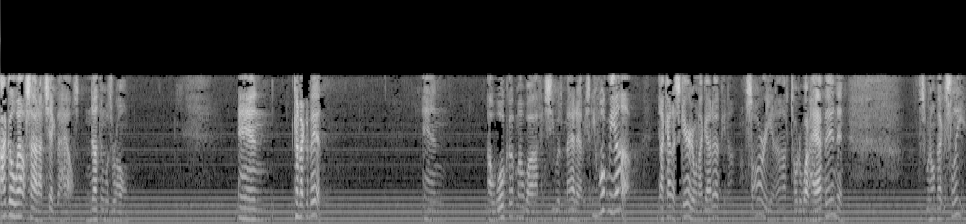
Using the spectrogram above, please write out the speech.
I go outside. I check the house. Nothing was wrong. And come back to bed. And I woke up my wife, and she was mad at me. She said, "You woke me up." I kind of scared her when I got up. You know, I'm sorry. You know, I told her what happened, and just went on back to sleep.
